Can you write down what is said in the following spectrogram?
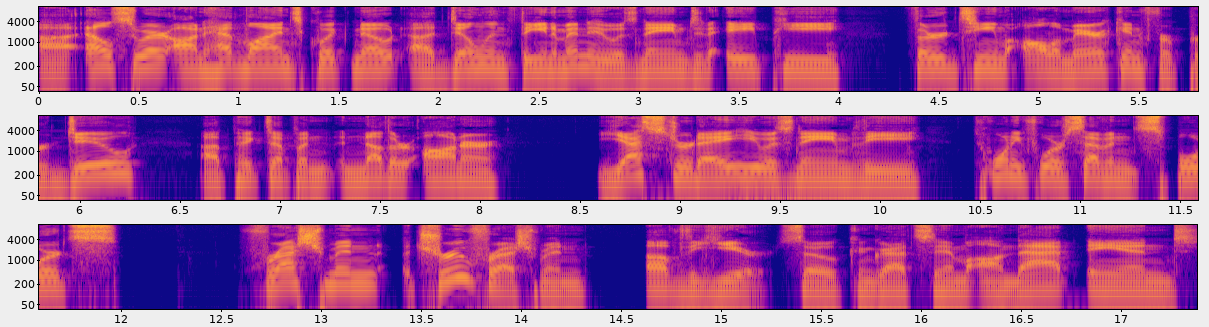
Uh, elsewhere on headlines, quick note: uh, Dillon Thieneman, who was named an AP Third Team All American for Purdue, uh, picked up an, another honor yesterday. He was named the 24/7 Sports Freshman, True Freshman of the Year. So congrats to him on that, and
